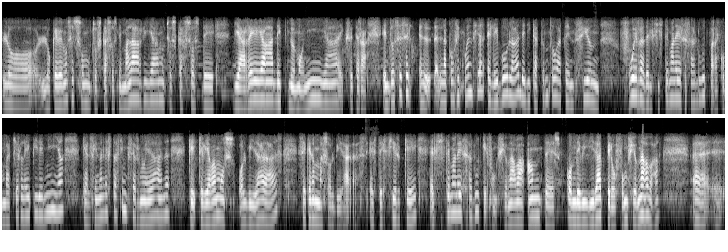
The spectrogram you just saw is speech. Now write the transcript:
lo, lo que vemos son muchos casos de malaria, muchos casos de diarrea, de neumonía, etcétera. Entonces, el, la consecuencia, el ébola dedica tanto atención fuera del sistema de salud para combatir la epidemia que al final estas enfermedades que, que llamamos olvidadas se quedan más olvidadas. Es decir, que el sistema de salud que funcionaba antes con debilidad pero funcionaba, eh,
